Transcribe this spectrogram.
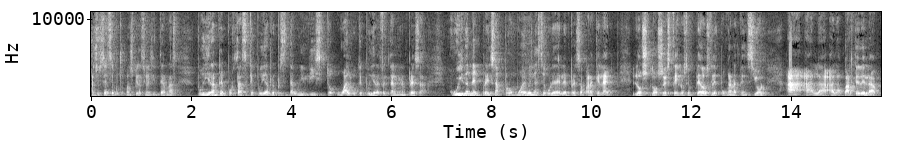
eso se hace mucho con conspiraciones internas, pudieran reportarse que pudieran representar un ilícito o algo que pudiera afectar a la empresa. Cuida la empresa, promueve la seguridad de la empresa para que los, los, este, los empleados le pongan atención a, la, parte de la,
